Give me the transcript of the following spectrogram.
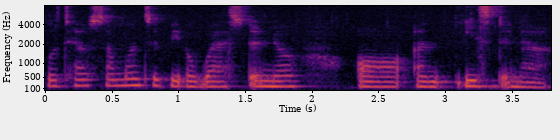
Who tells someone to be a Westerner or an Easterner?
